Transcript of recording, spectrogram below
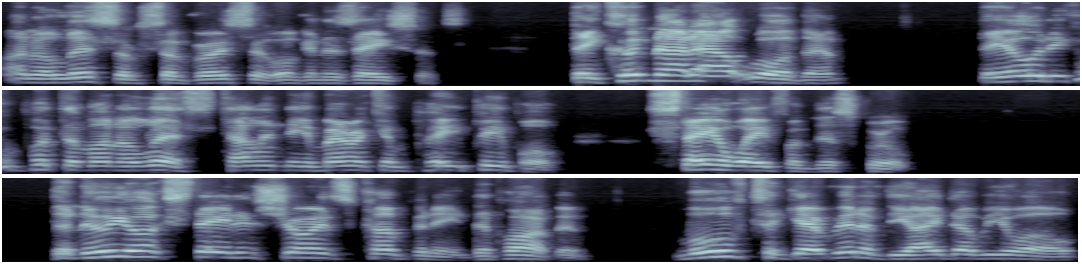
on a list of subversive organizations. They could not outlaw them. They only could put them on a list, telling the American people, stay away from this group. The New York State Insurance Company Department moved to get rid of the IWO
